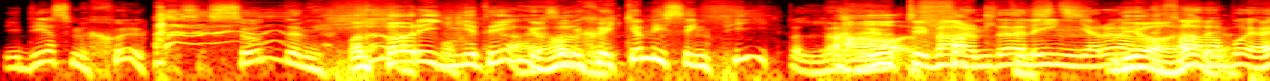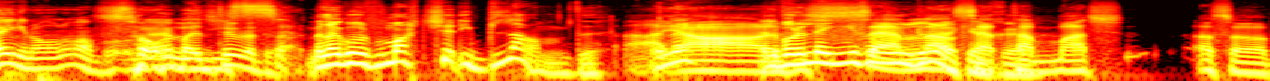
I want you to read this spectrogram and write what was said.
Det är det som är sjukt. Alltså, Sudden är Man helt hör borta. ingenting om Har vi skickat Missing People Ja, ut till Värmdö eller. Ingarö? Fan det. han bor? Jag har ingen aning om han bor. Jag bara gissar. Men han går på matcher ibland? Eller? Ja, Eller var det länge sedan han gjorde sällan det, sett kanske? han match. Alltså,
